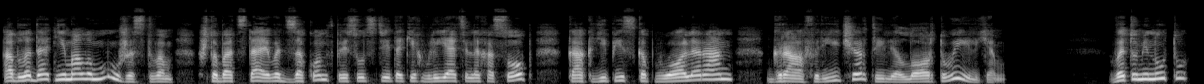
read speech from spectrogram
обладать немалым мужеством, чтобы отстаивать закон в присутствии таких влиятельных особ, как епископ Уоллеран, граф Ричард или лорд Уильям. В эту минуту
